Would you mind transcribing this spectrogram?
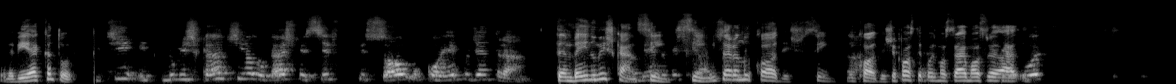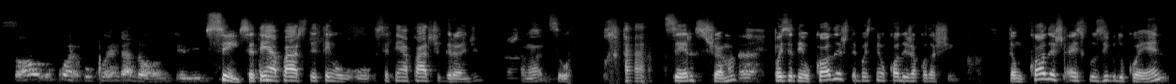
O Levi é cantor. No Mishkan tinha lugar específico que só o Cohen podia entrar. Também no Mishkan, sim, no Mishkan. sim. Isso era no Kodesh, sim, no ah. Kodesh. Eu posso depois mostrar, eu mostro a... só o, o Cohen Gadol. Sim, você tem a parte, você tem, o, o você tem a parte grande, chama, o Hatzer se chama. É. Depois você tem o Kodesh, depois tem o Kodesh HaKodashim. Então, o Kodesh é exclusivo do Cohen,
